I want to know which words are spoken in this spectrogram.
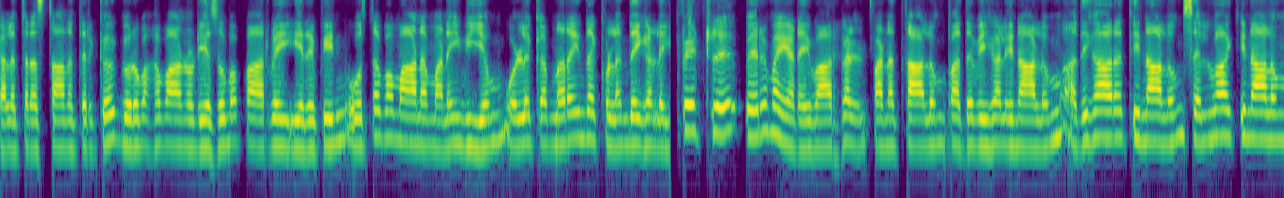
கலத்திரஸ்தானத்திற்கு குரு பகவானுடைய சுப பார்வை இருப்பின் உத்தமமான மனைவியும் ஒழுக்கம் நிறைந்த குழந்தைகளை பெற்று பெருமையடைவார்கள். பணத்தாலும் பதவிகளினாலும் அதிகாரத்தினாலும் செல்வாக்கினாலும்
